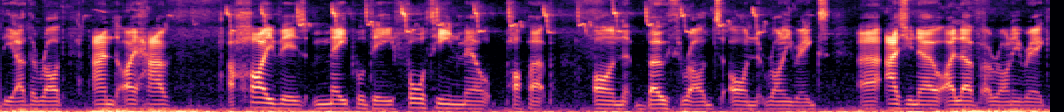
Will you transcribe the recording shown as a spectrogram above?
the other rod, and I have a high vis Maple D 14 mil pop up on both rods on Ronnie rigs. Uh, as you know, I love a Ronnie rig,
